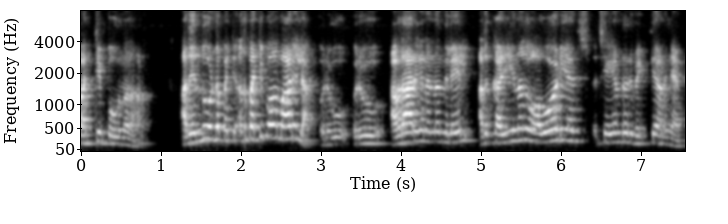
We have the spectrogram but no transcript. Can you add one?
പറ്റിപ്പോകുന്നതാണ്. അത് എന്തുകൊണ്ട് പറ്റി? അത് പറ്റിപ്പോകാൻ പാടില്ല. ഒരു ഒരു അവതാരകൻ എന്ന നിലയിൽ അത് കഴിയുന്നത് അവോയ്ഡ് ചെയ്യാൻ ചെയ്യേണ്ട ഒരു വ്യക്തിയാണ് ഞാൻ.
